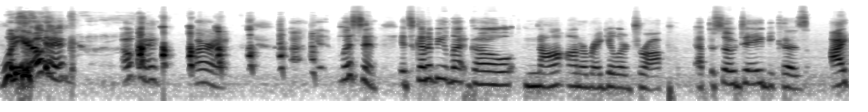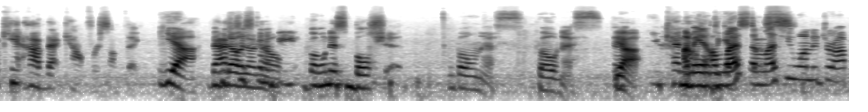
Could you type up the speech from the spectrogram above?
What do you Okay. think? Okay. All right. Listen, it's gonna be let go not on a regular drop episode day because I can't have that count for something. Yeah, That's No, just no, gonna no. be bonus bullshit. bonus, bonus. that Yeah, You cannot. I mean, unless unless you want to drop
